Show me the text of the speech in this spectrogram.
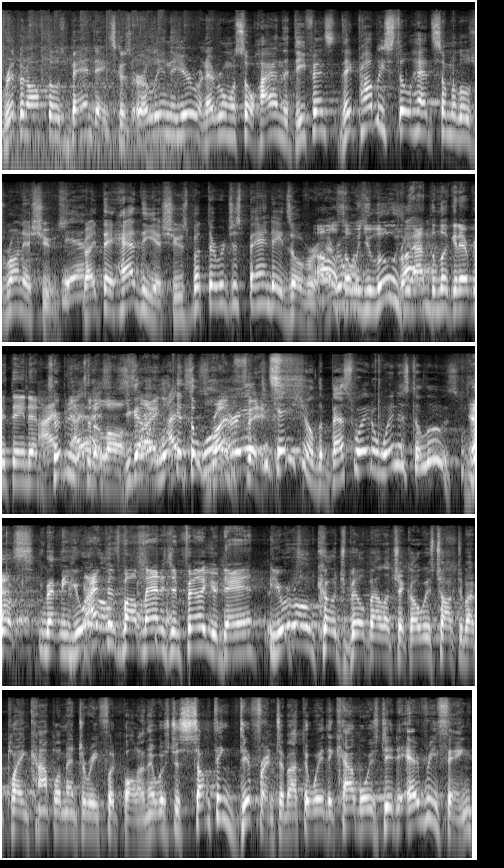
ripping off those band-aids because early in the year when everyone was so high on the defense, they probably still had some of those run issues, Yeah. right? They had the issues, but there were just band-aids over it. Oh, so when you was lose, you have to look at everything that attributed to the I- loss. you gotta right? look I- at the this is wound. Very fits. educational. The best way to win is to lose. Yes. Look, I mean, your Life old- is about managing failure, Dan. Your old coach, Bill Belichick, always talked about playing complementary football, and there was just something different about the way the Cowboys did everything.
